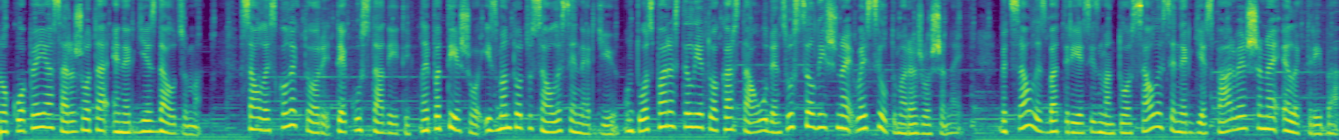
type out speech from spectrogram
no kopējā saražotā enerģijas daudzuma. Saules kolektori tiek uzstādīti, lai patiešo izmantotu saules enerģiju, un tos parasti lieto karstā ūdens uzsildīšanai vai siltuma ražošanai. Bet saules baterijas izmanto saules enerģijas pārvēršanai elektrībā.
